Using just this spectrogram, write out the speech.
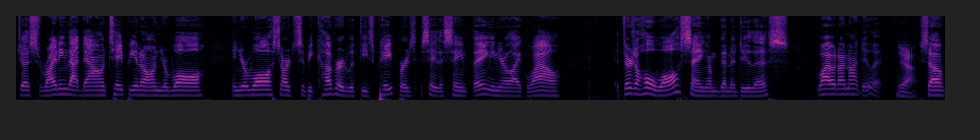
just writing that down, taping it on your wall, and your wall starts to be covered with these papers that say the same thing, and you're like, wow, if there's a whole wall saying I'm gonna do this, why would I not do it? Yeah. So,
